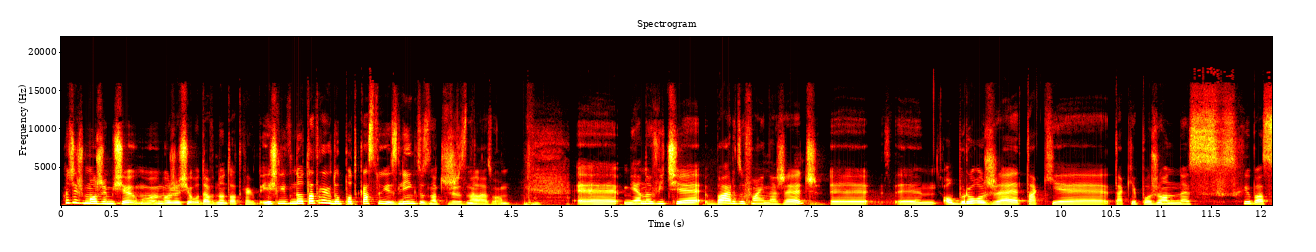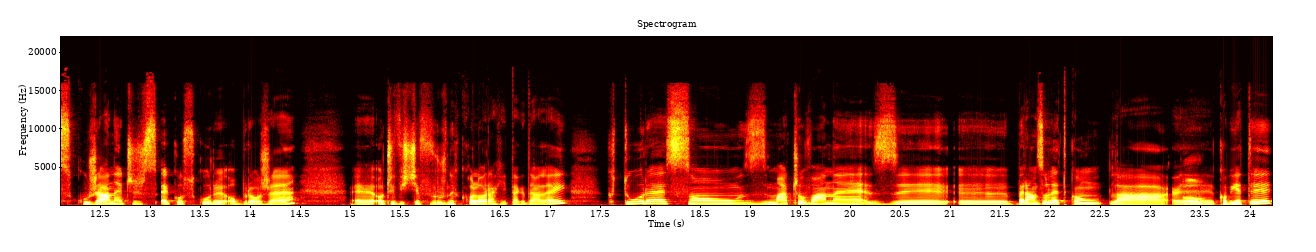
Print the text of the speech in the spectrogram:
Chociaż może mi się, może się uda w notatkach. Jeśli w notatkach do podcastu jest link, to znaczy, że znalazłam. E, mianowicie bardzo fajna rzecz. E, em, obroże, takie, takie porządne, z, chyba skórzane czy z ekoskóry obroże, e, oczywiście w różnych kolorach i tak dalej, które są zmaczowane z e, bransoletką dla O. kobiety,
